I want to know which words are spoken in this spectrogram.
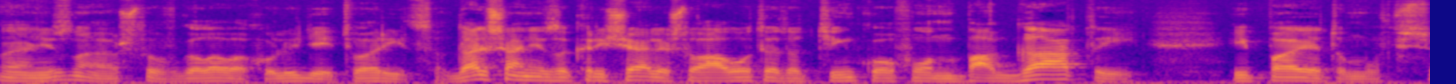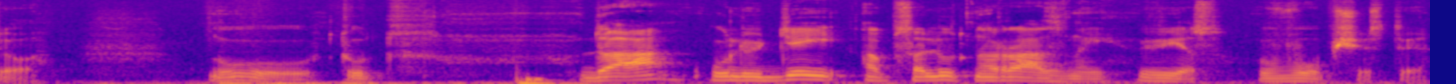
я не знаю, что в головах у людей творится. Дальше они закричали, что а вот этот Тиньков, он богатый, и поэтому все. Ну, тут, да, у людей абсолютно разный вес в обществе.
